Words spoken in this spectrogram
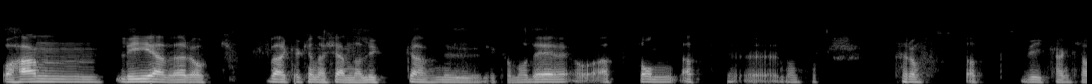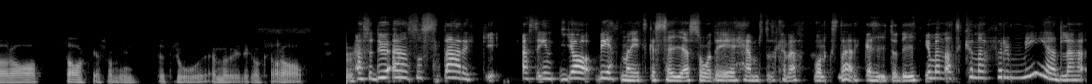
och han lever och verkar kunna känna lycka nu. Liksom. Och det, och att, sån, att eh, någon sorts tröst att vi kan klara av saker som vi inte tror är möjliga att klara av. Alltså du är så stark. Alltså, jag vet man inte ska säga så, det är hemskt att kalla folk starka hit och dit. Ja, men att kunna förmedla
